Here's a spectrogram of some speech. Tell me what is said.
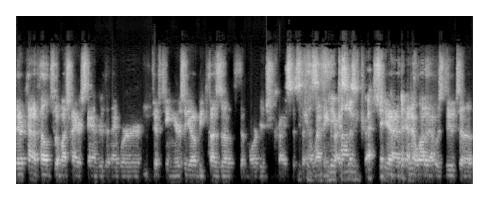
they're kind of held to a much higher standard than they were 15 years ago because of the mortgage crisis and the lending the crisis. crashing. Yeah, and a lot of that was due to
